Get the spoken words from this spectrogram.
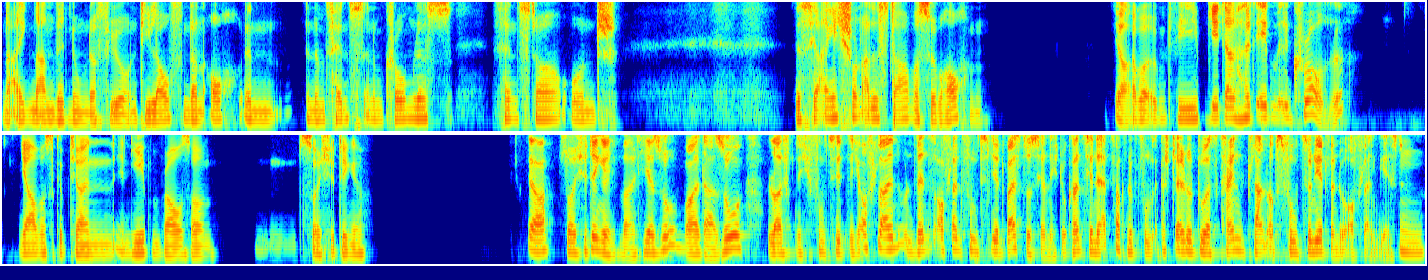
eine eigene Anwendung dafür. Und die laufen dann auch in, in einem Fenster, in einem Chromeless-Fenster und ist ja eigentlich schon alles da, was wir brauchen. Ja. Aber irgendwie. Geht dann halt eben in Chrome, ne? Ja, aber es gibt ja in, in jedem Browser solche Dinge. Ja, solche Dinge. Mal hier so, mal da so, läuft nicht, funktioniert nicht offline und wenn es offline funktioniert, weißt du es ja nicht. Du kannst hier eine App-Verknüpfung erstellen und du hast keinen Plan, ob es funktioniert, wenn du offline gehst. Hm.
